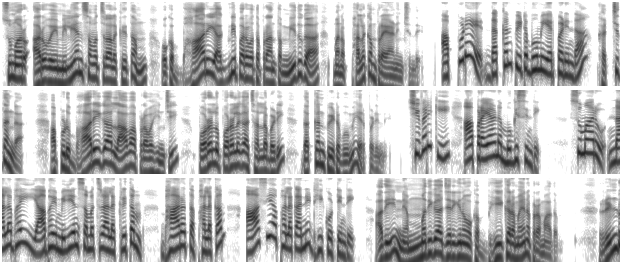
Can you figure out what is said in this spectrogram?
సుమారు అరవై మిలియన్ సంవత్సరాల క్రితం ఒక భారీ అగ్నిపర్వత ప్రాంతం మీదుగా మన ఫలకం ప్రయాణించింది. అప్పుడే దక్కన్ పీఠభూమి ఏర్పడిందా? ఖచ్చితంగా. అప్పుడు భారీగా లావా ప్రవహించి పొరలు పొరలుగా చల్లబడి దక్కన్ పీఠభూమి ఏర్పడింది. చివరికి ఆ ప్రయాణం ముగిసింది. సుమారు నలభై యాభై మిలియన్ సంవత్సరాల క్రితం భారత ఫలకం ఆసియా ఫలకాన్ని ఢీకొట్టింది. అది నెమ్మదిగా జరిగిన ఒక భీకరమైన ప్రమాదం. రెండు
